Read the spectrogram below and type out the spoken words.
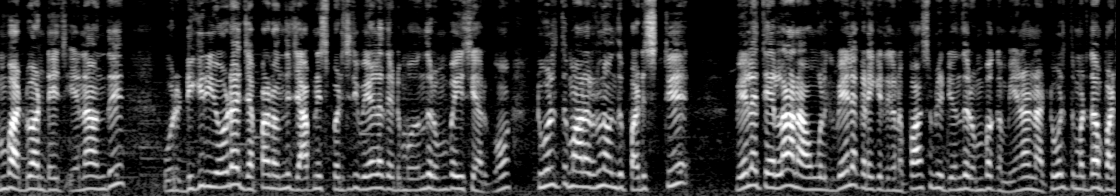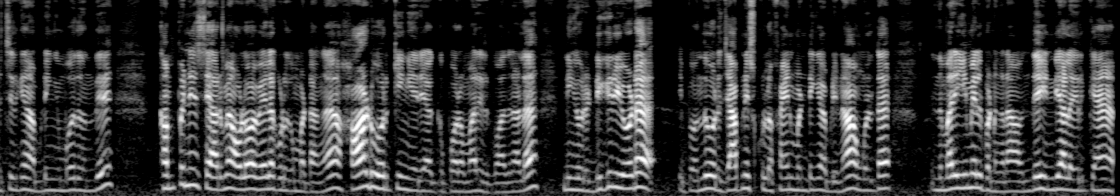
ரொம்ப அட்வான்டேஜ் ஏன்னா வந்து ஒரு டிகிரியோட ஜப்பான் வந்து ஜாப்பனீஸ் படிச்சுட்டு வேலை தேடும்போது வந்து ரொம்ப ஈஸியாக இருக்கும். டுவெல்த்து மாணவர்களும் வந்து படிச்சுட்டு வேலை தேடலாம். ஆனால் அவங்களுக்கு வேலை கிடைக்கிறதுக்கான பாசிபிலிட்டி வந்து ரொம்ப கம்மி. ஏன்னா நான் டுவெல்த்து மட்டும் தான் படிச்சிருக்கேன் அப்படிங்கும்போது வந்து கம்பெனிஸ் யாருமே அவ்வளோவா வேலை கொடுக்க மாட்டாங்க. ஹார்ட் ஒர்க்கிங் ஏரியாவுக்கு போகிற மாதிரி இருக்கும். அதனால நீங்கள் ஒரு டிகிரியோட இப்போ வந்து ஒரு ஜாப்பனீஸ் ஸ்கூலில் ஃபைன் பண்ணிட்டீங்க அப்படின்னா அவங்கள்ட்ட இந்த மாதிரி இமெயில் பண்ணுங்கள் நான் வந்து இந்தியாவில் இருக்கேன்.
